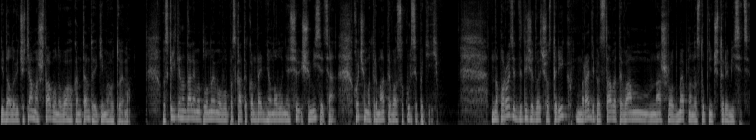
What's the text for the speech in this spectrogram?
і дало відчуття масштабу нового контенту, який ми готуємо. Оскільки надалі ми плануємо випускати контентні оновлення щомісяця, хочемо тримати вас у курсі подій. На порозі 2026 рік ми раді представити вам наш роудмеп на наступні 4 місяці.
